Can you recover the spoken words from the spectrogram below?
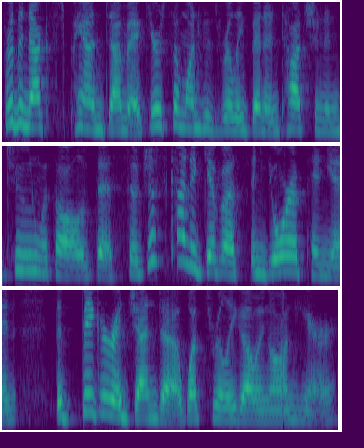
for the next pandemic. You're someone who's really been in touch and in tune with all of this. So just kind of give us, in your opinion, the bigger agenda, what's really going on here.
